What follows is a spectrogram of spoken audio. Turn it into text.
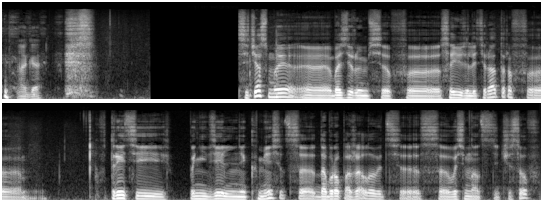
Ага. Сейчас мы э, базируемся в Союзе литераторов в третий понедельник месяца. Добро пожаловать с 18 часов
